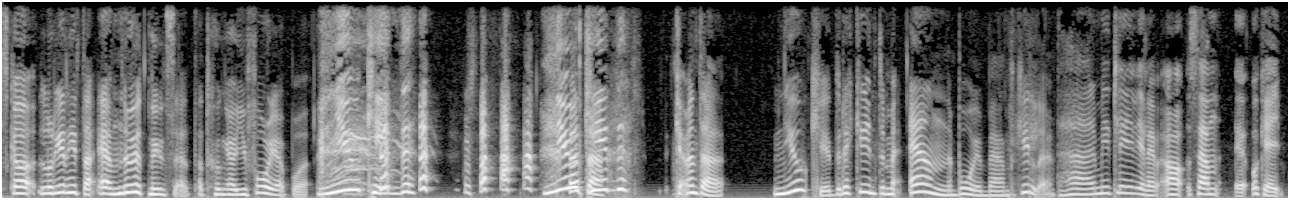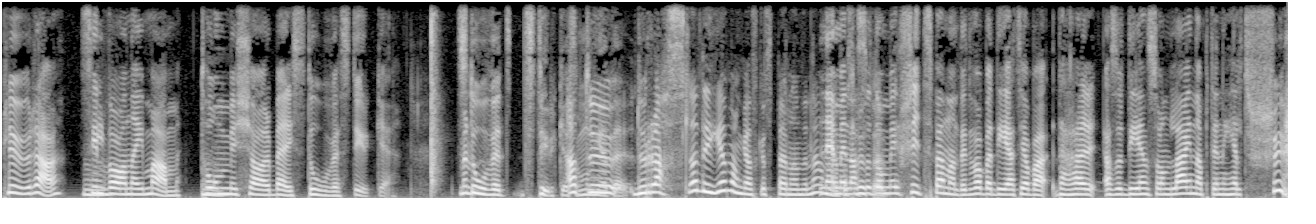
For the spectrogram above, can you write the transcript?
ska Loreen hitta ännu ett nytt sätt att sjunga Euphoria på? New Kid. New Vänta. Kid. Kan, vänta, New Kid, det räcker inte med en boybandkille. Det här är mitt liv. Ja, sen, okej, Plura, Mm. Silvana Imam, Tommy Körberg, Stove Styrke. Men- Stove Styrke som Att hon du, heter. du rasslade igenom ganska spännande namn Nej men alltså de är skitspännande, det var bara det att jag bara, det här, alltså det är en sån line-up, den är helt sjuk.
